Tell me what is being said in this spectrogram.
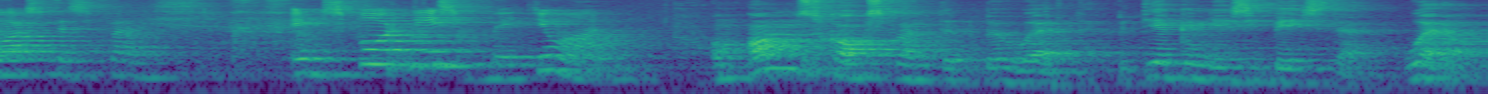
watch the space. En sportnuus met Johan. Om aan skaakspan te behoort, beteken jy is die beste, oral.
